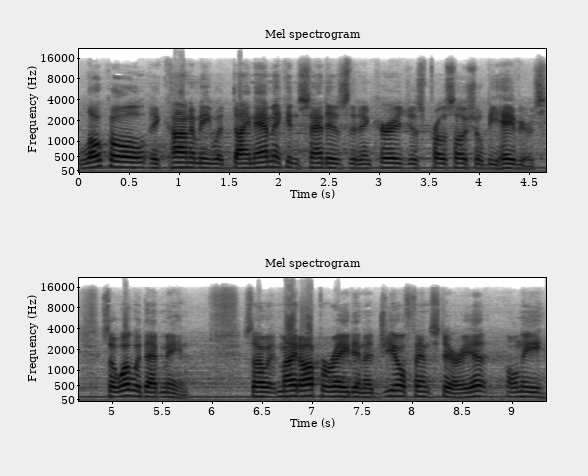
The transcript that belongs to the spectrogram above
local economy with dynamic incentives that encourages pro-social behaviors. So what would that mean? So it might operate in a geo-fenced area, only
